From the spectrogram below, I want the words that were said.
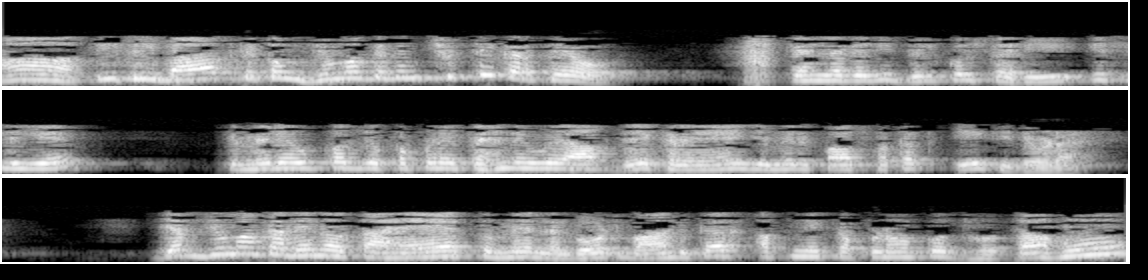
ہاں تیسری بات کہ تم جمعہ کے دن چھٹی کرتے ہو۔ کہنے لگے جی بالکل صحیح۔ اس لیے کہ میرے اوپر جو کپڑے پہنے ہوئے آپ دیکھ رہے ہیں، یہ میرے پاس فقط ایک ہی جوڑا ہے۔ جب جمعہ کا دن ہوتا ہے، تو میں لنگوٹ باندھ کر اپنے کپڑوں کو دھوتا ہوں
